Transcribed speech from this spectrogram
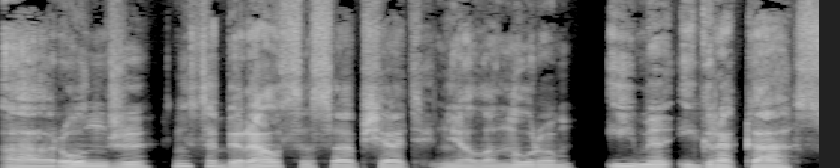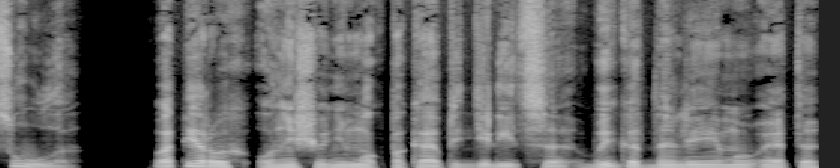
А Аарон же не собирался сообщать Неоланорам имя игрока Сула. Во-первых, он еще не мог пока определиться, выгодно ли ему это,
